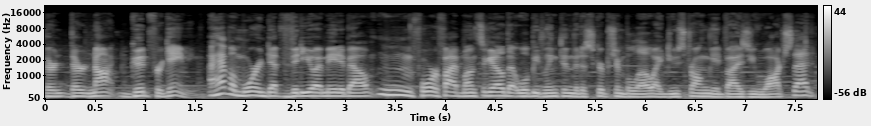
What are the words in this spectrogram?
they're they're not good for gaming. I have a more in-depth video I made about mm, four or five months ago that will be linked in the description below. I do strongly advise you watch that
